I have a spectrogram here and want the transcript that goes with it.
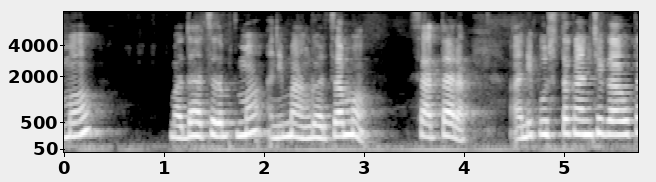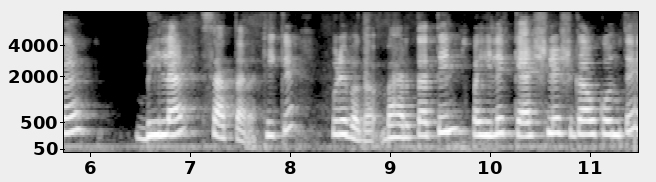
म मधाचं म आणि मांगरचा म. सातारा. आणि पुस्तकांचे गाव काय? भिलार सातारा. ठीक आहे? पुढे बघा. भारतातील पहिले कॅशलेस गाव कोणते?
